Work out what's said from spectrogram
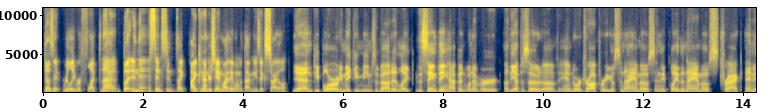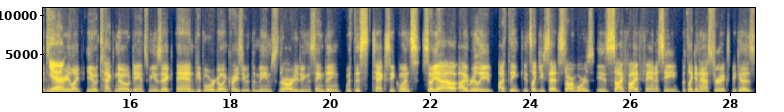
doesn't really reflect that. But in this instance, like I can understand why they went with that music style. Yeah, and people are already making memes about it. Like the same thing happened whenever uh, the episode of Andor dropped, where he goes to Niamos and they play the Niamos track, and it's Yeah. very like you know techno dance music, and people were going crazy with the memes. They're already doing the same thing with this tech sequence. So yeah, I, I really I think it's like you said, Star Wars is sci-fi fantasy with like an asterisk because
